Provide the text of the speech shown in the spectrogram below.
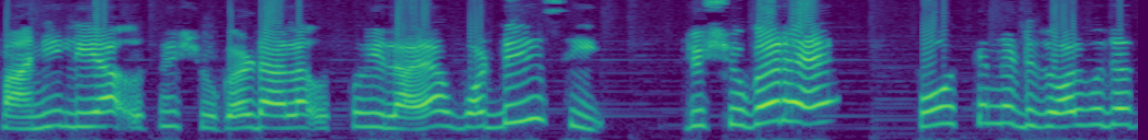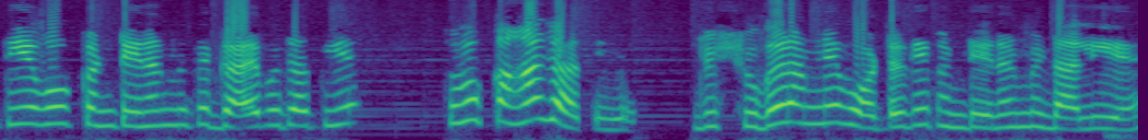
पानी लिया उसमें शुगर डाला उसको हिलाया व्हाट डू यू सी जो शुगर है वो उसके अंदर डिजोल्व हो जाती है वो कंटेनर में से गायब हो जाती है। तो वो कहाँ जाती है? जो शुगर हमने वाटर के कंटेनर में डाली है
